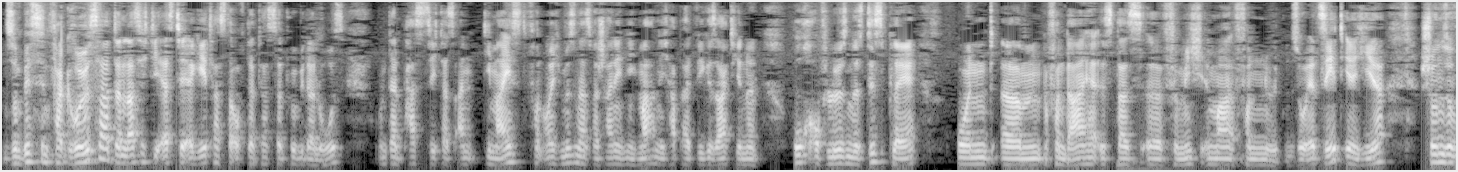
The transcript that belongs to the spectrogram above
so ein bisschen vergrößert. Dann lasse ich die STRG-Taste auf der Tastatur wieder los und dann passt sich das an. Die meisten von euch müssen das wahrscheinlich nicht machen. Ich habe halt, wie gesagt, hier ein hochauflösendes Display und ähm, von daher ist das äh, für mich immer vonnöten. So, jetzt seht ihr hier schon so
